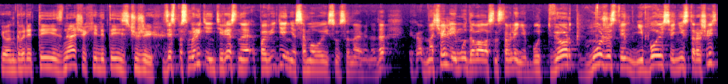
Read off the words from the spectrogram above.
И он говорит, ты из наших или ты из чужих? Здесь посмотрите интересное поведение самого Иисуса Навина. Да? Вначале ему давалось наставление, будь тверд, мужествен, не бойся, не страшись.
